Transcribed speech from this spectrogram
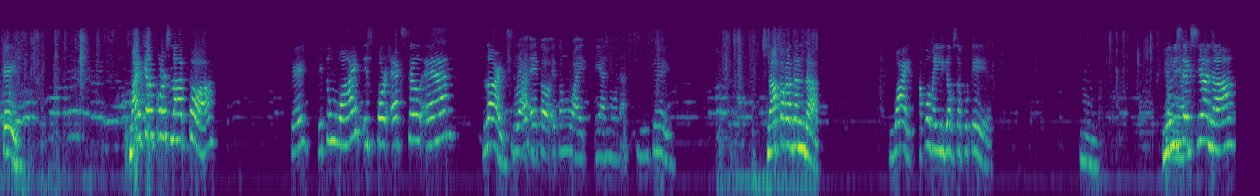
Okay. Michael Kors lahat to, ah. Okay? Itong white is for XL and large, Yeah, right? ito, itong white. Ayan muna. Okay. Napakaganda. White. Ako, mahilig ako sa puti. Hmm. Unisex yan, ha?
